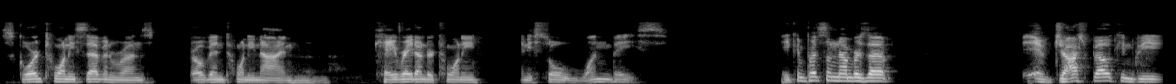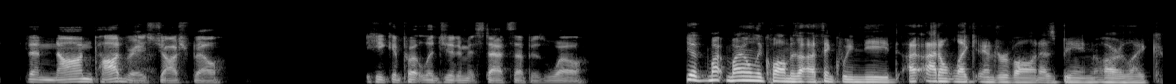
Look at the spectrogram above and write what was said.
scored 27 runs, drove in 29, mm. K rate under 20, and he stole one base. He can put some numbers up. If Josh Bell can be the non Padres Josh Bell, he could put legitimate stats up as well. Yeah, my, my only qualm is I think we need. I, I don't like Andrew Vaughn as being our like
